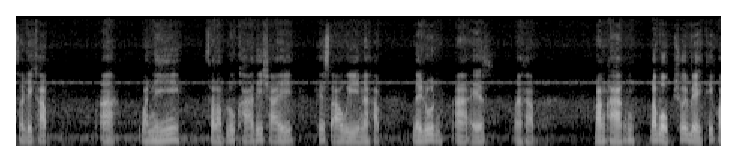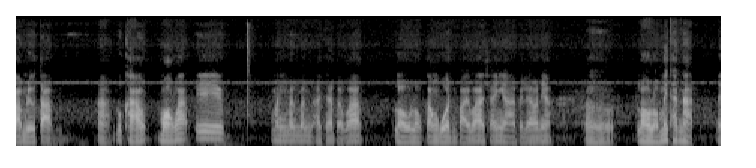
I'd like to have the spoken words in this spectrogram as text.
สวัสดีครับอะวันนี้สำหรับลูกค้าที่ใช้ HRV นะครับ ในรุ่น RS นะครับ บางครั้งระบบช่วยเบรกที่ความเร็วต่ำอะลูกค้ามองว่า เอ๊ะมันมันมันอาจจะแบบว่าเราเรากังวลไปว่าใช้งานไปแล้วเนี่ยเออเราเราไม่ถนัดใน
